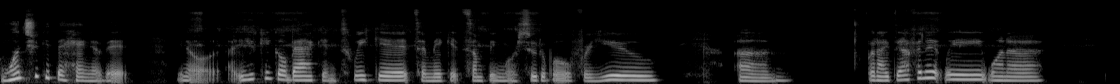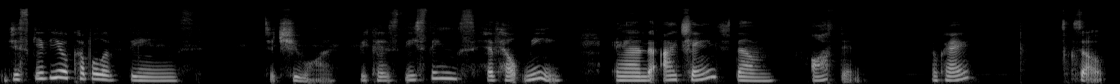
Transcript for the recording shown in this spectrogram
once you get the hang of it, you know, you can go back and tweak it to make it something more suitable for you. Um, but I definitely want to just give you a couple of things to chew on because these things have helped me and I change them often. Okay? So,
